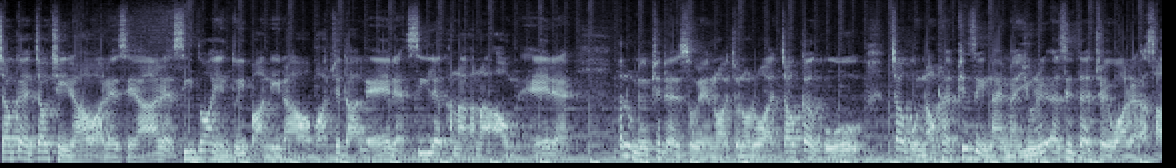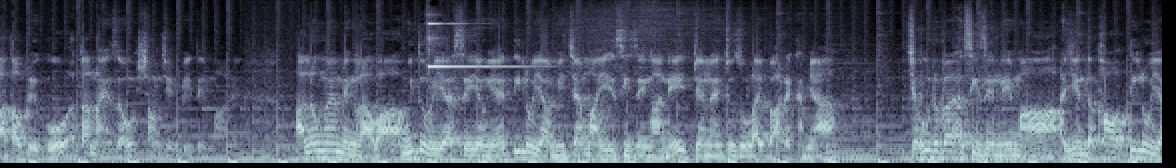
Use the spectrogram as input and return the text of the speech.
ကြောက်ကက်ကြောက်ချီထားပါတယ်ဆရာတဲ့စီးသွားရင်သွေးပါနေတာရောဘာဖြစ်တာလဲတဲ့စီးလဲခဏခဏအောင်တယ်တဲ့အဲ့လိုမျိုးဖြစ်တယ်ဆိုရင်တော့ကျွန်တော်တို့ကကြောက်ကက်ကိုကြောက်ကိုနောက်ထပ်ဖြစ်စေနိုင်မဲ့ uric acid သက်ကျွဲသွားတဲ့အစားအသောက်တွေကိုအသက်နိုင်ဆုံးရှောင်ကျဉ်ပေးသင့်ပါတယ်အားလုံးပဲမင်္ဂလာပါဝီတိုရီယာဆေးရုံရဲ့တီးလို့ရမီကျမ်းမာရေးအစီအစဉ်ကနေပြန်လည်ကြိုဆိုလိုက်ပါတယ်ခင်ဗျာယခုတစ်ပတ်အစီအစဉ်လေးမှာအရင်တစ်ခေါက်တိလို့ရ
